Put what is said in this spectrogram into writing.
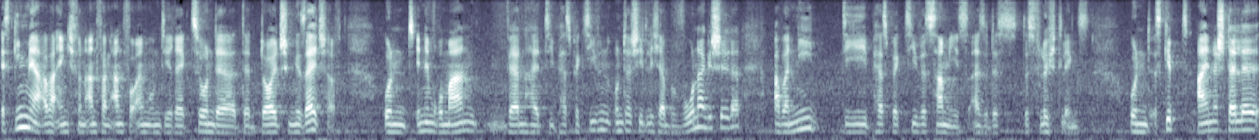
es ging mir aber eigentlich von Anfang an vor allem um die Reaktion der, der deutschen Gesellschaft. Und in dem Roman werden halt die Perspektiven unterschiedlicher Bewohner geschildert, aber nie die Perspektive Samis, also des, des Flüchtlings. Und es gibt eine Stelle,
